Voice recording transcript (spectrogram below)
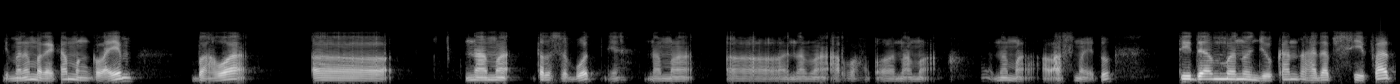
di mana mereka mengklaim bahwa e, nama tersebut ya nama e, nama arwah e, nama nama al asma itu tidak menunjukkan terhadap sifat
